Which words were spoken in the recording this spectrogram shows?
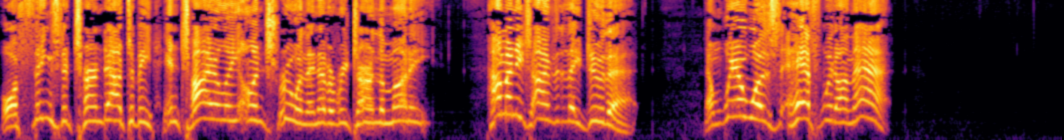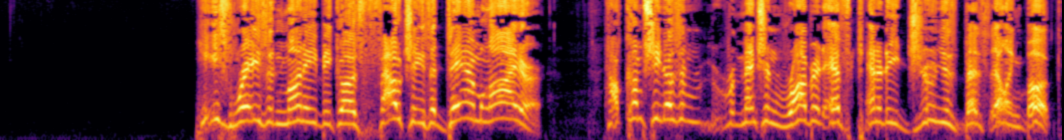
or things that turned out to be entirely untrue and they never returned the money. How many times did they do that? And where was Halfwit on that? He's raising money because Fauci's a damn liar. How come she doesn't mention Robert F. Kennedy Jr.'s best selling book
